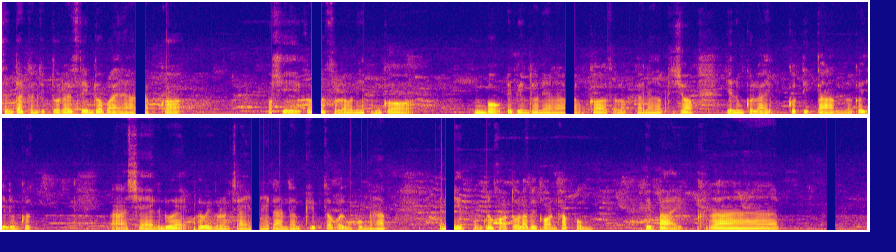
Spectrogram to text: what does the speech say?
ซึ่งแตกต่างจากตัวไลฟ์สตรีมทั่วไปนะครับ ก็ โอเคก็สำหรับวันนี้ผมก็ บอกได้เพียงเท่านี้นะครับ ก็สำหรับใครนะครับที่ชอบอย่าลืมกดไลค์กดติดตาม แล้วก็อย่าลืมกดแชร์กันด้วย เพื่อเป็นกำลังใจในการทำคลิปต่อไปของผมนะครับวันนี้ผมก็ต้องขอตัวลาไปก่อนครับผมบ๊ายบายครับ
